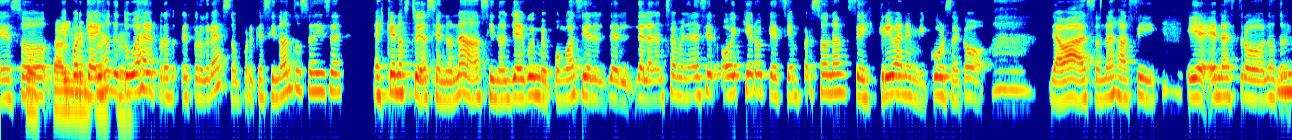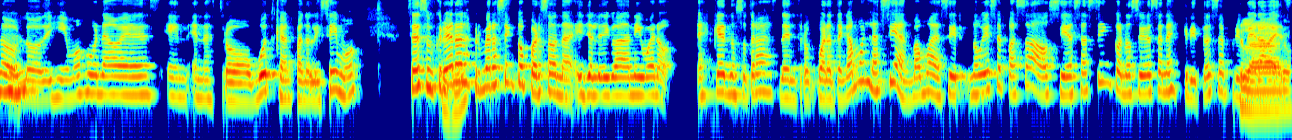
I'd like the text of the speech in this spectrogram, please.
Eso, porque ahí es donde tú ves el, progreso, porque si no, entonces dices, es que no estoy haciendo nada, si no llego y me pongo así de, la noche a la mañana a decir, hoy quiero que 100 personas se inscriban en mi curso, es como, ¡ah! ya va, eso no es así. Y en nuestro, nosotros lo, dijimos una vez en, en, nuestro bootcamp cuando lo hicimos, se suscribieron las primeras cinco personas y yo le digo a Dani, bueno, es que nosotras dentro, cuando tengamos las 100, vamos a decir, no hubiese pasado si esas 5 no se hubiesen escrito esa primera vez.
